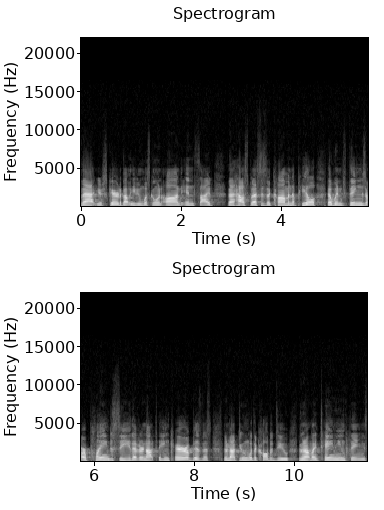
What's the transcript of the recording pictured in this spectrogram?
that? You're scared about even what's going on inside the house. But that's just a common appeal that when things are plain to see that are not taking care of business, they're not doing what they're called to do, they're not maintaining things,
